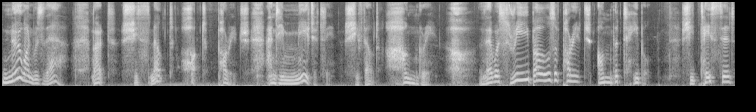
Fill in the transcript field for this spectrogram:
No one was there, but she smelt hot porridge, and immediately she felt hungry. There were three bowls of porridge on the table. She tasted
